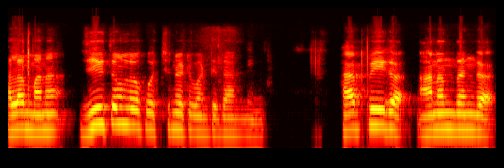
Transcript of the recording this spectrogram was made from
అలా మన జీవితంలోకి వచ్చినటువంటి దాన్ని హ్యాపీగా ఆనందంగా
